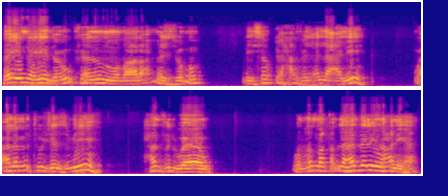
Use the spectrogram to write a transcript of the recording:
فإن يدعو فعل مضارع مجزوم لسبق حرف العلة عليه وعلامة جزمه حذف الواو والضمة قبلها دليل عليها.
